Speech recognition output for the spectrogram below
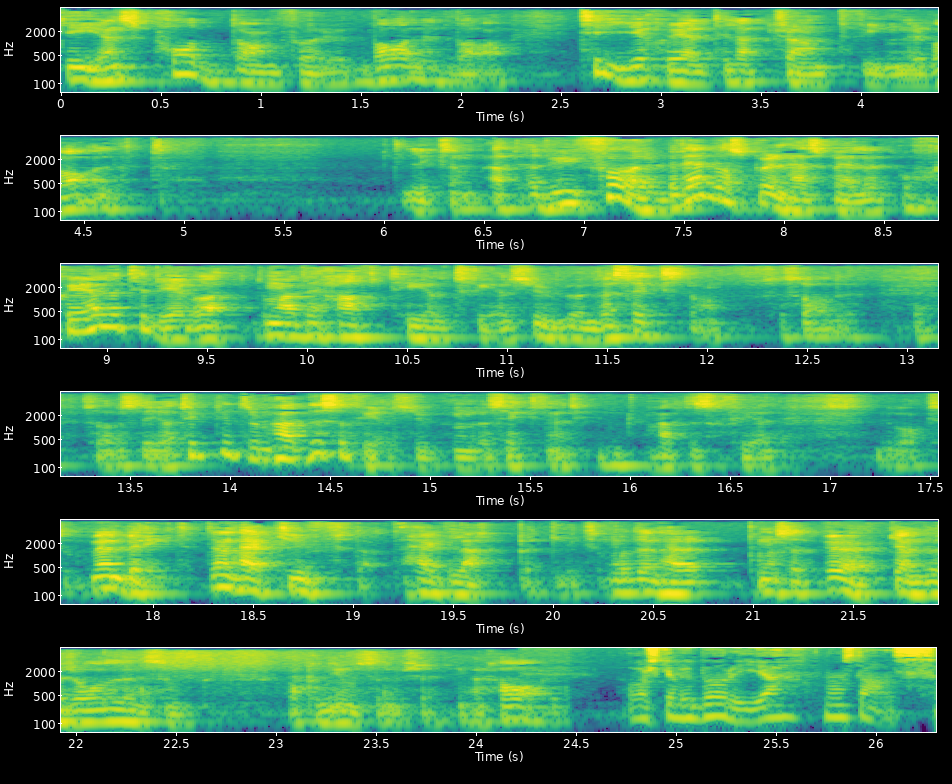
DNs podd dagen före valet var tio skäl till att Trump vinner valet. Liksom, att, att vi förberedde oss på den här smällen och skälet till det var att de hade haft helt fel 2016. Så sa det. Så jag tyckte inte de hade så fel 2016, jag tyckte inte de hade så fel nu också. Men Bengt, den här klyftan, det här glappet liksom, och den här på något sätt ökande rollen som opinionsundersökningar har. Var ska vi börja någonstans?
